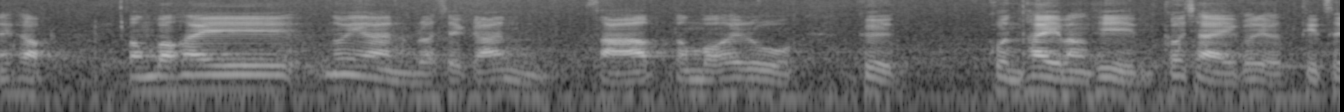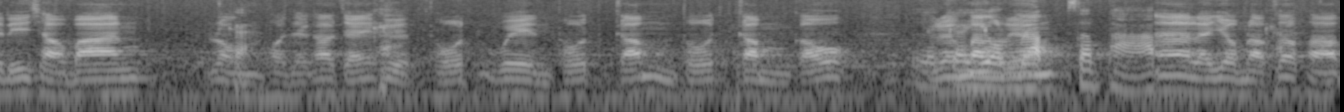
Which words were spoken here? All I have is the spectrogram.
นะครับ ต้องบอกให้หน่วยงานราชการทราบต้องบอกให้รู้ คือคนไทยบางที่ก็ใช้ก็เรียกทฤษฎีชาวบ้านลองค่ะพอจะเข้าใจค่ะคือโทษเวรโทษกรรมโทษกรรมเขาแล้วก็ยอมรับสภาพอ่าและยอมรับสภาพ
